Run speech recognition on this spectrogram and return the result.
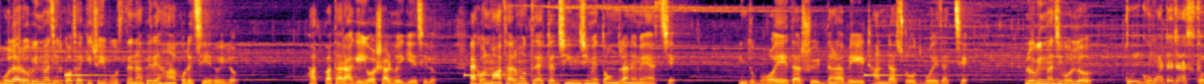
ভোলা রবীন মাঝির কথা কিছুই বুঝতে না পেরে হাঁ করে চেয়ে রইল। হাত পা তার আগেই অসাড় হয়ে গিয়েছিল। এখন মাথার মধ্যে একটা ঝিমঝিমে তন্দ্রা নেমে আসছে। কিন্তু ভয়ে তার শির দাঁড়া বেয়ে ঠান্ডা স্রোত বয়ে যাচ্ছে। রবীন মাঝি বলল তুই ঘুমাতে চাস তো?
